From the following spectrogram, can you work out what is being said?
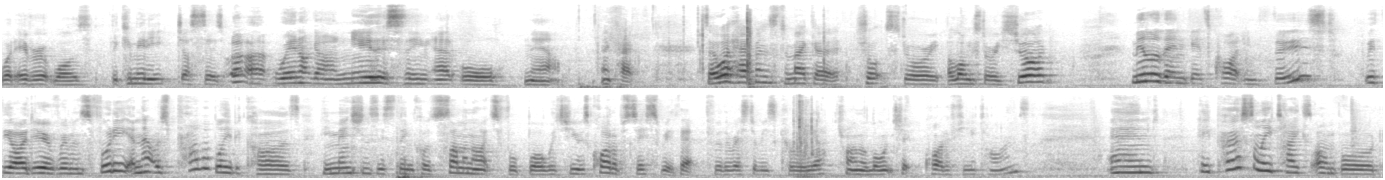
whatever it was. The committee just says, uh-uh, we're not going near this thing at all now. Okay. So what happens to make a short story, a long story short? Miller then gets quite enthused with the idea of women's footy, and that was probably because he mentions this thing called Summer Nights Football, which he was quite obsessed with that for the rest of his career, trying to launch it quite a few times. And he personally takes on board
